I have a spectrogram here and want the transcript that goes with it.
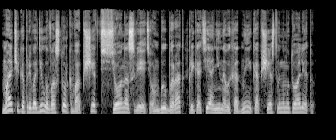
Мальчика приводило в восторг вообще все на свете. Он был бы рад, прикати они на выходные к общественному туалету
